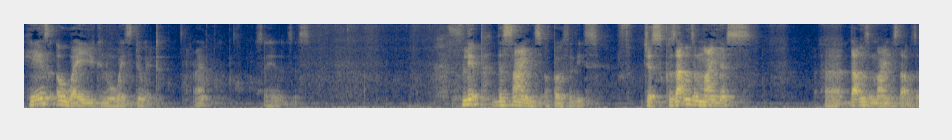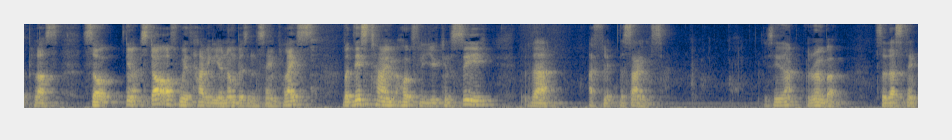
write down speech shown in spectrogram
Here's a way you can always do it. Right. So here's this flip the signs of both of these. Just because that one's a minus, uh, that one's a minus, that one's a plus. So, you know, start off with having your numbers in the same place, but this time, hopefully, you can see that I flipped the signs. You see that? Remember, so that's the thing.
